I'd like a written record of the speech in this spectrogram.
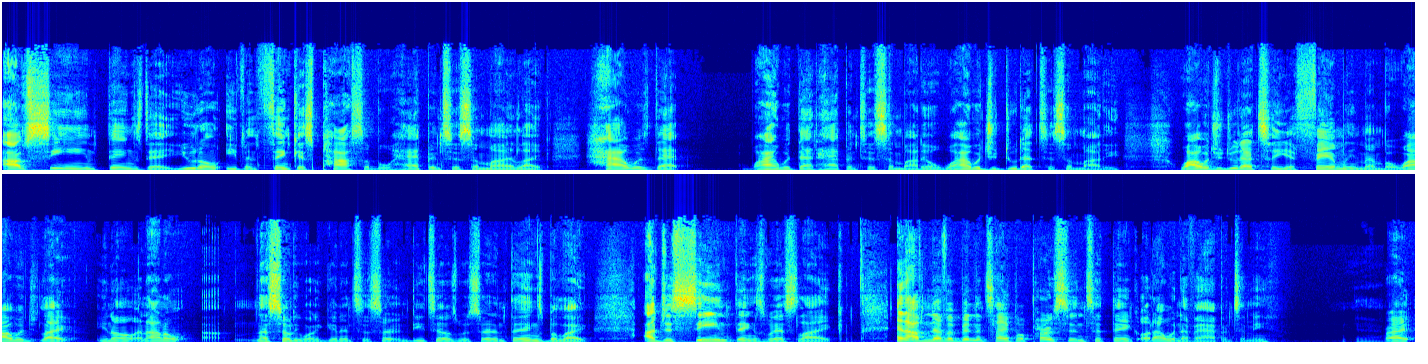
I've seen things that you don't even think is possible happen to somebody. Like, how is that? Why would that happen to somebody? Or why would you do that to somebody? Why would you do that to your family member? Why would you like, you know, and I don't necessarily want to get into certain details with certain things, but like I've just seen things where it's like, and I've never been the type of person to think, oh, that would never happen to me. Right.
